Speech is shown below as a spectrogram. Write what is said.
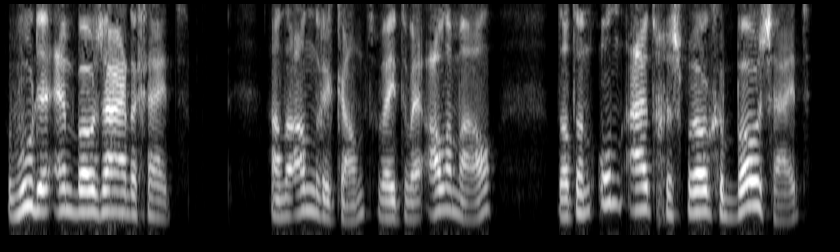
woede en boosaardigheid. Aan de andere kant weten wij allemaal dat een onuitgesproken boosheid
